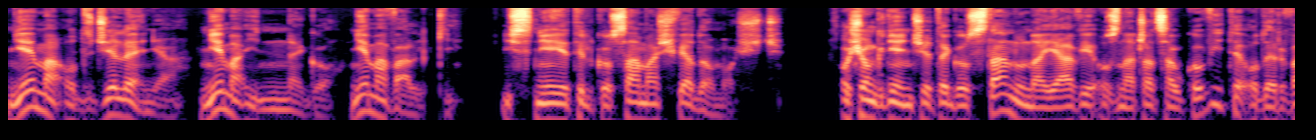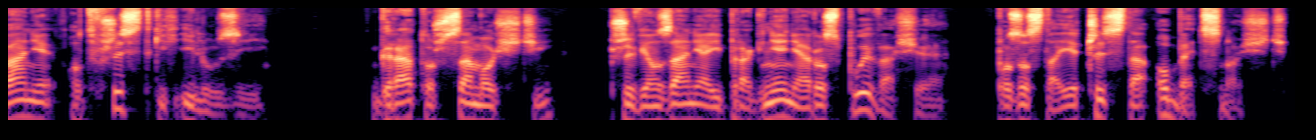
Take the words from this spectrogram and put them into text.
Nie ma oddzielenia, nie ma innego, nie ma walki. Istnieje tylko sama świadomość. Osiągnięcie tego stanu na jawie oznacza całkowite oderwanie od wszystkich iluzji. Gra tożsamości, przywiązania i pragnienia rozpływa się, pozostaje czysta obecność.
